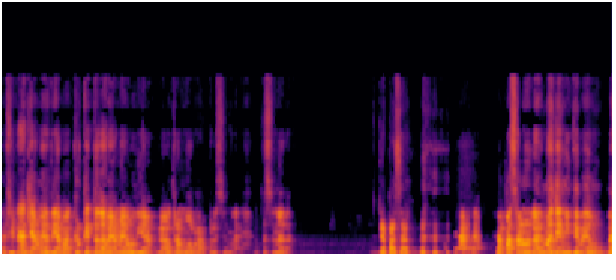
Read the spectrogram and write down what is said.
Al final ya me odiaba. Creo que todavía me odia la otra morra, pero eso, no pasa nada. Ya pasa. Ya, ya, ya pasaron. Además, ya ni te veo.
